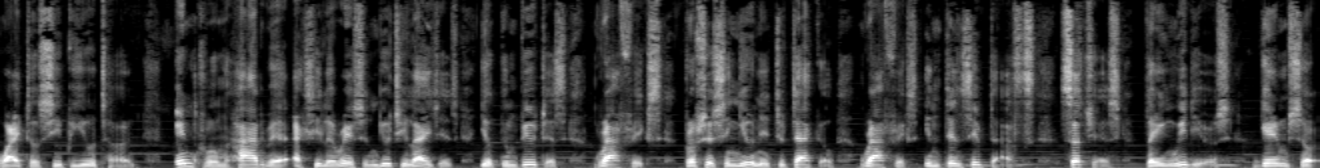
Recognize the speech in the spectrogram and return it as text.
vital CPU time. In Chrome, hardware acceleration utilizes your computer's graphics processing unit to tackle graphics intensive tasks such as playing videos, games, or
